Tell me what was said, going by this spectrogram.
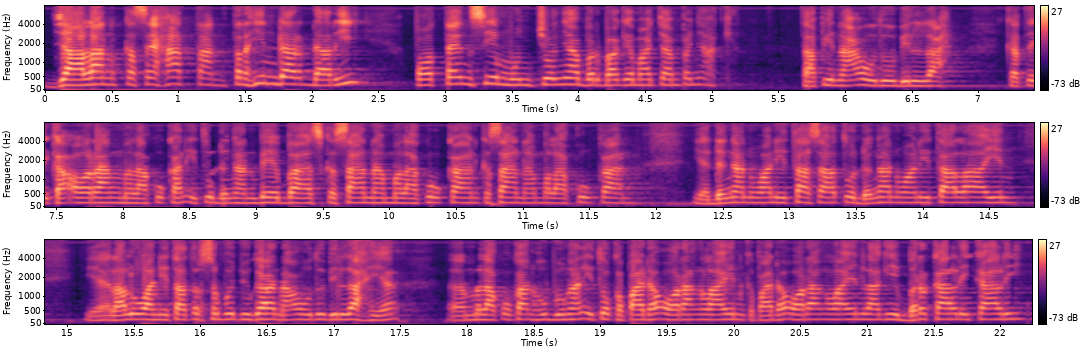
jalan kesehatan, terhindar dari potensi munculnya berbagai macam penyakit. Tapi naudzubillah ketika orang melakukan itu dengan bebas ke sana melakukan, ke sana melakukan, ya dengan wanita satu, dengan wanita lain, ya lalu wanita tersebut juga naudzubillah ya e, melakukan hubungan itu kepada orang lain, kepada orang lain lagi berkali-kali,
